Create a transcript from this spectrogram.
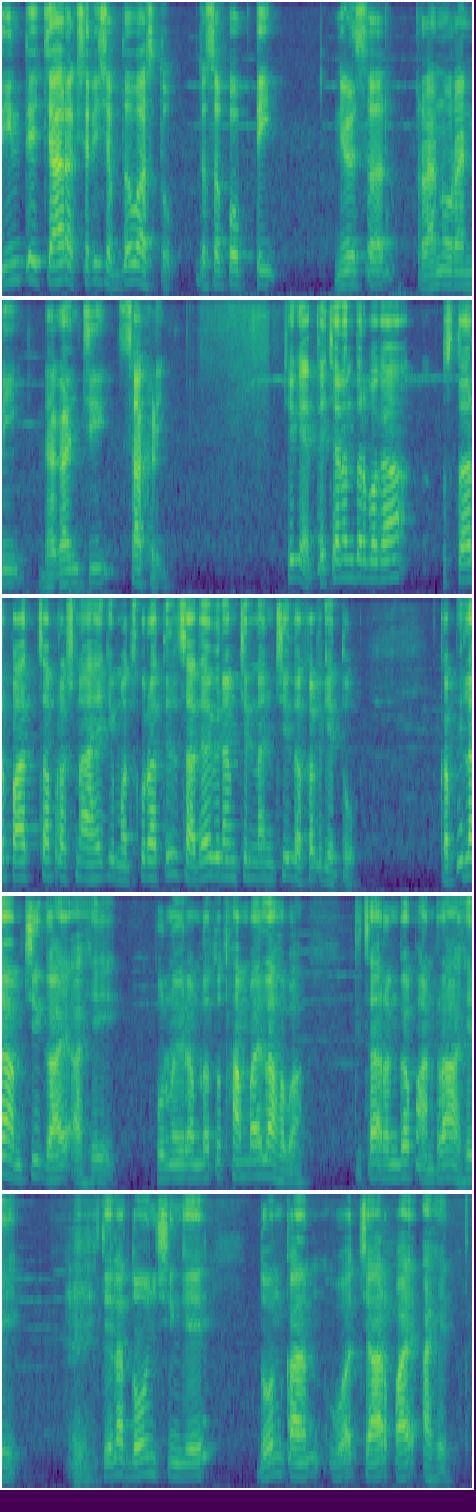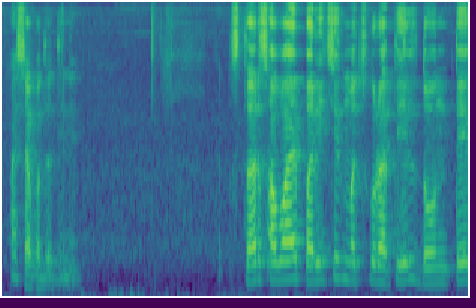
तीन ते चार अक्षरी शब्द वाचतो. जसं पोपटी निळसर रानोराणी ढगांची साखळी. ठीक आहे. त्याच्यानंतर बघा स्तर पाचचा प्रश्न आहे की मजकुरातील साध्या विरामचिन्हांची दखल घेतो. कपिला आमची गाय आहे. पूर्णविरामला तो थांबायला हवा. तिचा रंग पांढरा आहे. तिला दोन शिंगे दोन कान व चार पाय आहेत अशा पद्धतीने. स्तर सहावा आहे परिचित मजकुरातील दोन ते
